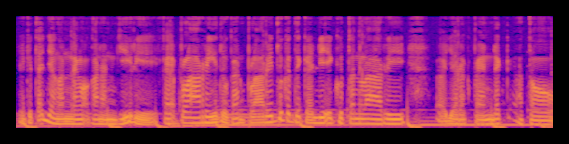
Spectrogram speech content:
Ya kita jangan nengok kanan kiri kayak pelari itu kan. Pelari itu ketika dia ikutan lari e, jarak pendek atau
